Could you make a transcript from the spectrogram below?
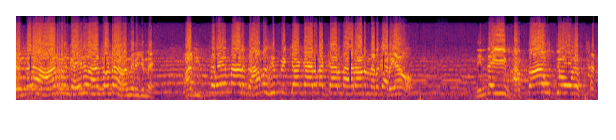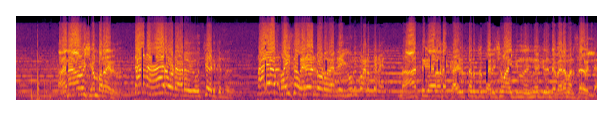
ഞങ്ങളെ ആരും കയ്യിൽ വാങ്ങിച്ചോണ്ടാണ് വന്നിരിക്കുന്നത് അത് ഇത്രയും നാൾ താമസിപ്പിക്കാൻ കാരണക്കാരൻ ആരാണെന്ന് നിനക്ക് അറിയാമോ നിന്റെ ഈ ഭർത്താവ് ഉദ്യോഗസ്ഥൻ അനാവശ്യം പറയരുത്. താൻ ആരോടാണോ ഒച്ചെടുക്കുന്നത് നല്ല പൈസ വരേണ്ടോടോ എന്റെ യൂണിഫോമത്തിന് നാട്ടുകാരുടെ കഴുത്തെടുത്ത് പലിശ വാങ്ങിക്കുന്ന നിങ്ങൾക്ക് ഇതിന്റെ വില മനസ്സിലാവില്ല.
